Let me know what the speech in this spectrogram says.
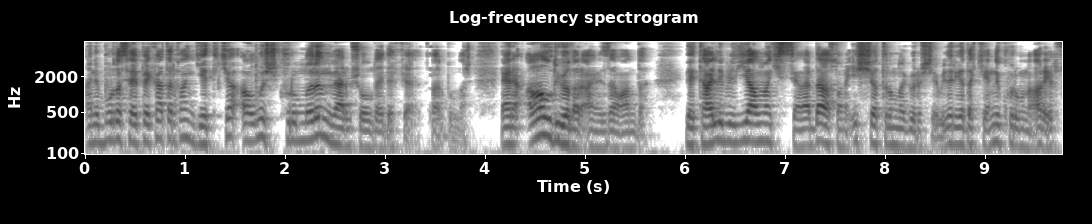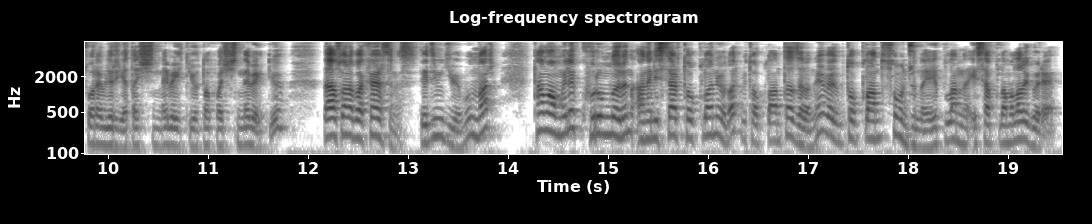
hani burada SPK tarafından yetki almış kurumların vermiş olduğu hedef fiyatlar bunlar. Yani al diyorlar aynı zamanda. Detaylı bilgi almak isteyenler daha sonra iş yatırımla görüşebilir ya da kendi kurumunu arayıp sorabilir. Yataş için ne bekliyor, Tofaş için ne bekliyor. Daha sonra bakarsınız. Dediğim gibi bunlar tamamıyla kurumların analistler toplanıyorlar. Bir toplantı hazırlanıyor ve bu toplantı sonucunda yapılan hesaplamalara göre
